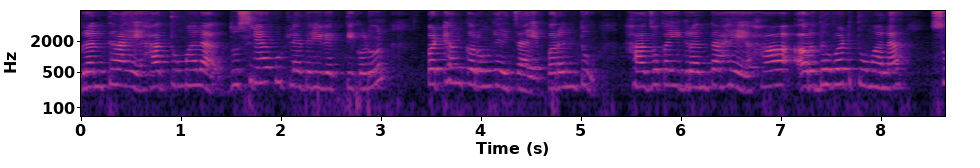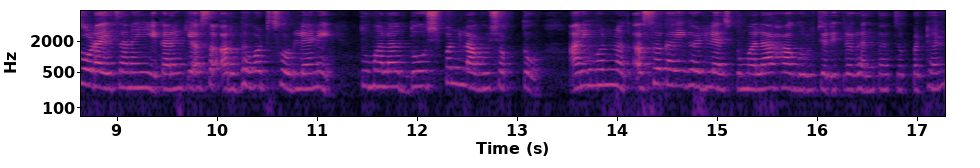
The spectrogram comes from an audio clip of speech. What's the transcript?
ग्रंथ आहे हा तुम्हाला दुसऱ्या कुठल्या तरी व्यक्तीकडून पठण करून घ्यायचा आहे. परंतु हा जो काही ग्रंथ आहे हा अर्धवट तुम्हाला सोडायचा नाही आहे कारण की असं अर्धवट सोडल्याने तुम्हाला दोष पण लागू शकतो. आणि म्हणूनच असं काही घडल्यास तुम्हाला हा गुरुचरित्र ग्रंथाचं पठण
